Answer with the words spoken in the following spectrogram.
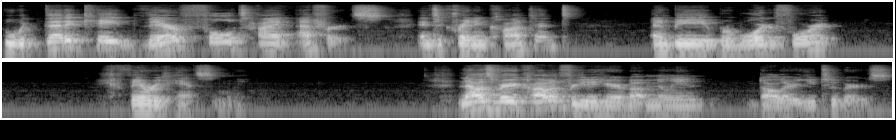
who would dedicate their full time efforts into creating content and be rewarded for it very handsomely. Now it's very common for you to hear about million dollar YouTubers.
